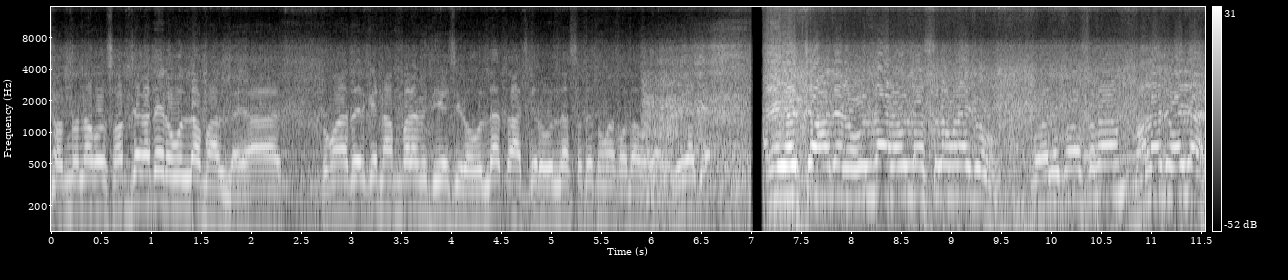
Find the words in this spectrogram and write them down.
চন্দননগর সব জায়গাতেই রহুলদা মাল দেয়। আর তোমাদেরকে নাম্বার আমি দিয়েছি রহুলদা তো আজকে রহুলদার সাথে তোমার কথা বলা হবে ঠিক আছে? আর হচ্ছে আমাদের রহুলদা রহুল্লা আসসালামু আলাইকুম। ওয়ালাইকুম আসসালাম। ভালো আছে ভাইজান?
